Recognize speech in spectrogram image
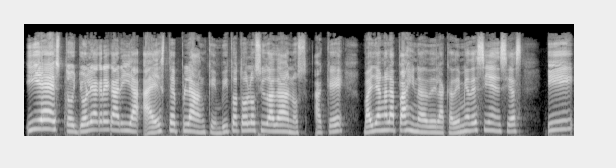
Y esto yo le agregaría a este plan que invito a todos los ciudadanos a que vayan a la página de la Academia de Ciencias y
